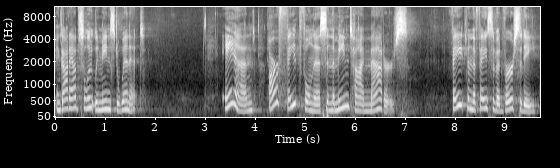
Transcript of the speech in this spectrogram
And God absolutely means to win it. And our faithfulness in the meantime matters. Faith in the face of adversity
